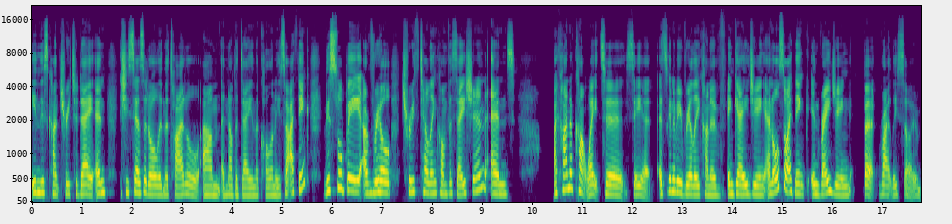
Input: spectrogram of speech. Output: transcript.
in this country today. And she says it all in the title, um, Another Day in the Colony. So I think this will be a real truth telling conversation. And I kind of can't wait to see it. It's going to be really kind of engaging and also, I think, enraging, but rightly so.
